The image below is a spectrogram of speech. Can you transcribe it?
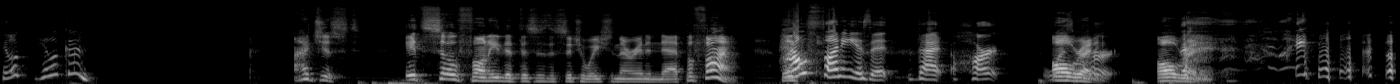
He looked he looked good. I just, it's so funny that this is the situation they're in in net, but fine. Like, How funny is it that Hart was Already. hurt? already? Like, the-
